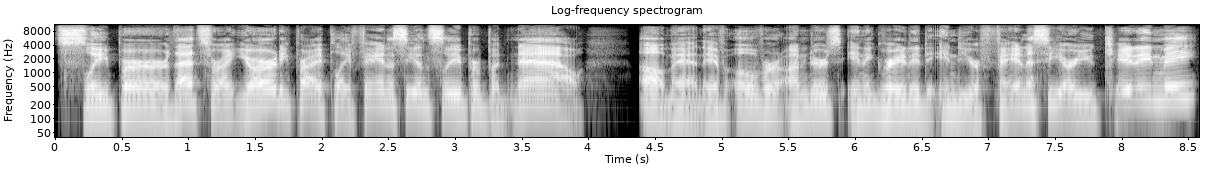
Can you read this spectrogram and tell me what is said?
Sleeper. That's right. You already probably play fantasy on sleeper, but now, oh man, they have over unders integrated into your fantasy. Are you kidding me?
